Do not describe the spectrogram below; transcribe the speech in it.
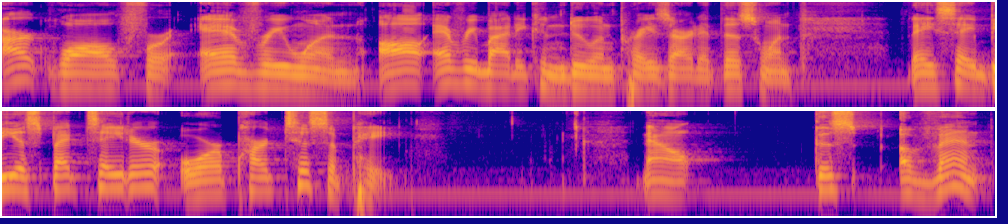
art wall for everyone. All everybody can do and praise art at this one. They say be a spectator or participate. Now, this event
